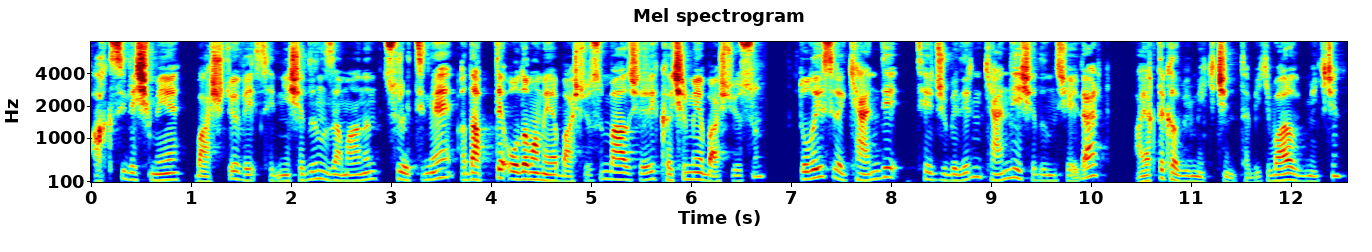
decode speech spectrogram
aksileşmeye başlıyor ve senin yaşadığın zamanın süretine adapte olamamaya başlıyorsun. Bazı şeyleri kaçırmaya başlıyorsun. Dolayısıyla kendi tecrübelerin, kendi yaşadığın şeyler ayakta kalabilmek için tabii ki var olabilmek için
